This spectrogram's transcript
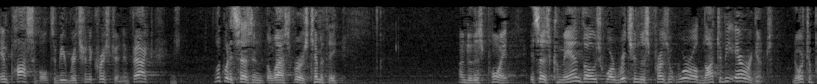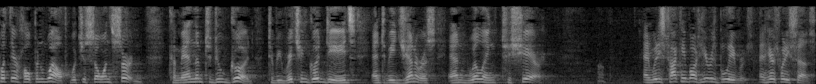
impossible to be rich and a Christian. In fact, look what it says in the last verse, Timothy, under this point. It says, Command those who are rich in this present world not to be arrogant nor to put their hope in wealth, which is so uncertain. Command them to do good, to be rich in good deeds, and to be generous and willing to share. And what he's talking about here is believers. And here's what he says.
